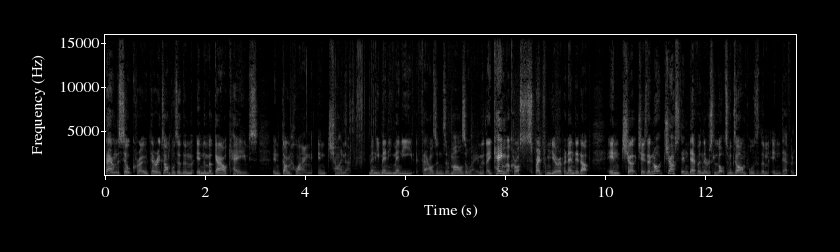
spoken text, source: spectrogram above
down the Silk Road. There are examples of them in the Mogao Caves in Dunhuang in China, many, many, many thousands of miles away. And that they came across, spread from Europe, and ended up in churches. They're not just in Devon, there is lots of examples of them in Devon,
